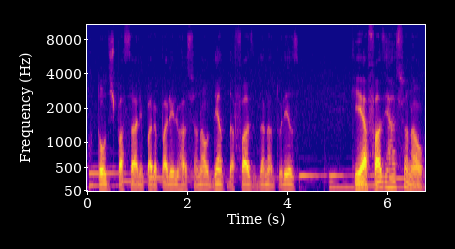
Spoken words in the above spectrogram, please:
por todos passarem para aparelho racional dentro da fase da natureza, que é a fase racional,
